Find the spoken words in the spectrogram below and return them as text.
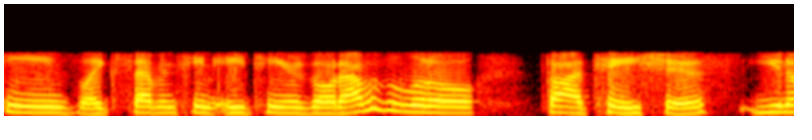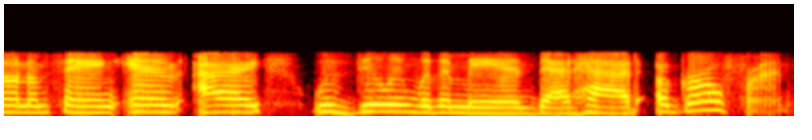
teens, like 17, 18 years old, I was a little thoughtacious, you know what I'm saying? And I was dealing with a man that had a girlfriend,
